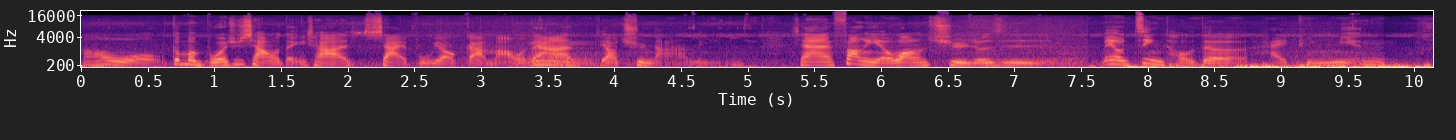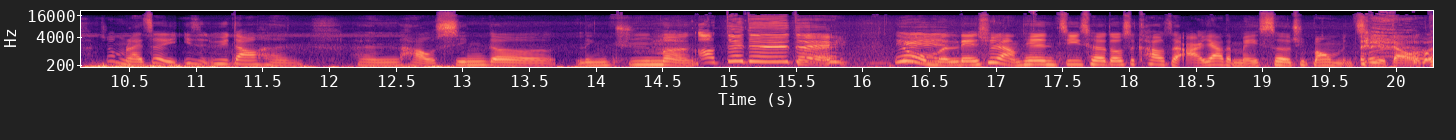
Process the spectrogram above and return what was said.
然后我根本不会去想我等一下下一步要干嘛，我等下要去哪里。嗯、现在放眼望去，就是没有尽头的海平面。嗯，就我们来这里一直遇到很。很好心的邻居们哦，对对对对，对，因为我们连续两天的机车都是靠着阿亚的美色去帮我们借到的。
